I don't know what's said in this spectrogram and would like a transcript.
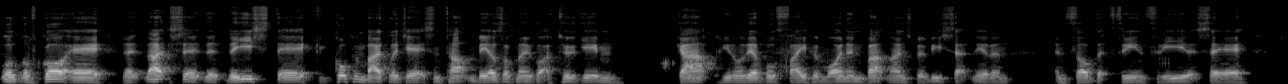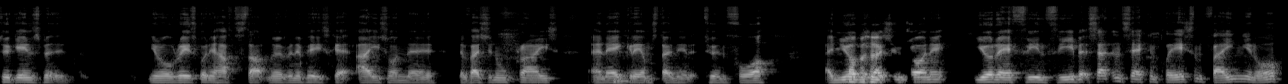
Well, they've got uh, that, that's uh, the, the East uh, Coping Badly Jets and Tartan Bears have now got a two game gap. You know, they're both five and one, and Batman's Boobies sitting there and, and third at three and three. It's uh, two games, but you know, Ray's going to have to start moving if he's got eyes on the divisional prize, and uh. Graham's down here at two and four. And your division, Johnny, you're uh, three and three, but sitting in second place and fine, you know.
